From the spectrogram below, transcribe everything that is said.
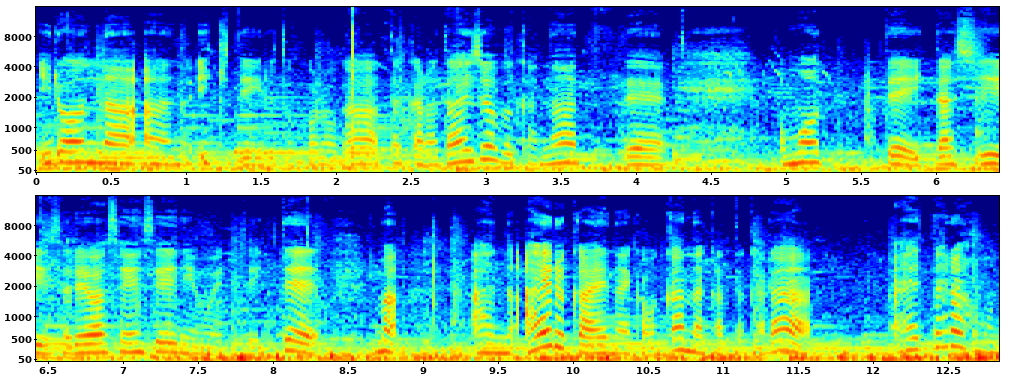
いろんなあの生きているところがだから大丈夫かなって思っていたしそれは先生にも言っていてまああの会えるか会えないか分かんなかったから会えたら本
